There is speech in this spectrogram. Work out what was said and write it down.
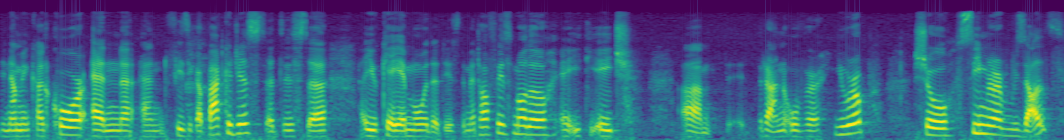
dynamical core and, and physical packages. That is a UKMO, that is the Met-Office model, ETH um, run over Europe, show similar results.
